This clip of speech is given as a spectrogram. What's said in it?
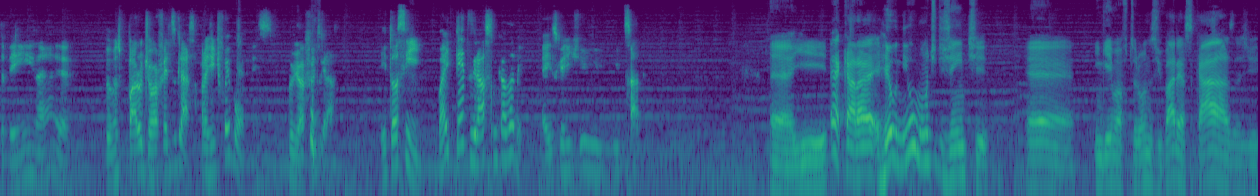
Também, né? É, pelo menos para o Joffrey é desgraça. Pra gente foi bom, mas pro Joffrey é desgraça. Então, assim, vai ter desgraça no casamento. É isso que a gente, a gente sabe. É, e. É, cara, reunir um monte de gente é, em Game of Thrones de várias casas, de.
